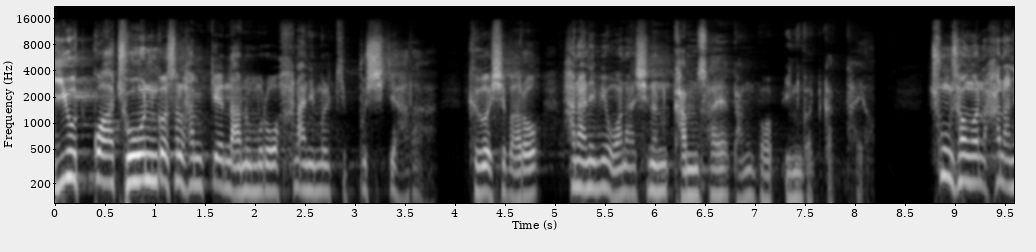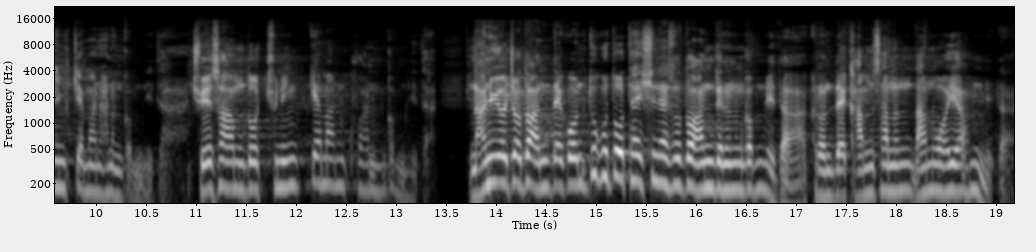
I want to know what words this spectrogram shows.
이웃과 좋은 것을 함께 나눔으로 하나님을 기쁘시게 하라. 그것이 바로 하나님이 원하시는 감사의 방법인 것 같아요. 충성은 하나님께만 하는 겁니다. 죄사함도 주님께만 구하는 겁니다. 나누어져도 안 되고 누구도 대신해서도 안 되는 겁니다. 그런데 감사는 나누어야 합니다.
